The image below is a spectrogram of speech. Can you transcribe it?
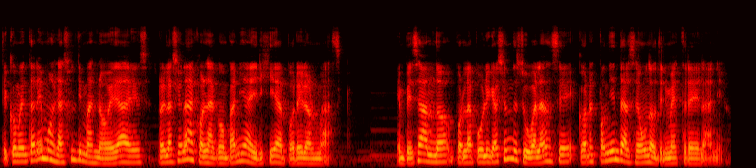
te comentaremos las últimas novedades relacionadas con la compañía dirigida por Elon Musk, empezando por la publicación de su balance correspondiente al segundo trimestre del año.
